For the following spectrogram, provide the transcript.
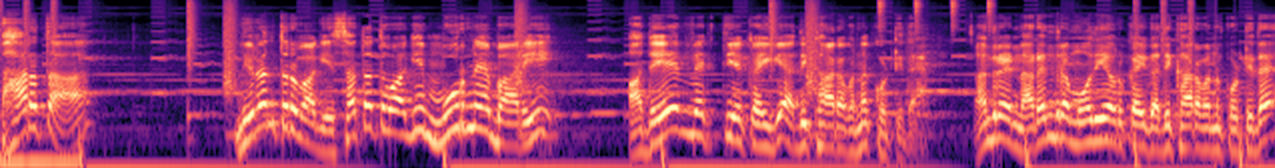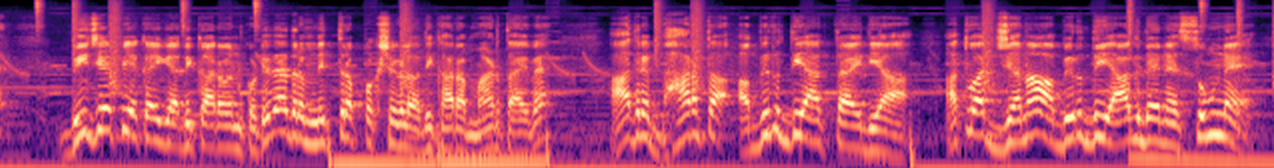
ಭಾರತ ನಿರಂತರವಾಗಿ, ಸತತವಾಗಿ ಮೂರನೇ ಬಾರಿ ಅದೇ ವ್ಯಕ್ತಿಯ ಕೈಗೆ ಅಧಿಕಾರವನ್ನು ಕೊಟ್ಟಿದೆ. ಅಂದರೆ ನರೇಂದ್ರ ಮೋದಿ ಅವರ ಕೈಗೆ ಅಧಿಕಾರವನ್ನು ಕೊಟ್ಟಿದೆ ಬಿ ಜೆ ಪಿಯ ಕೈಗೆ ಅಧಿಕಾರವನ್ನು ಕೊಟ್ಟಿದೆ, ಅದರ ಮಿತ್ರ ಪಕ್ಷಗಳು ಅಧಿಕಾರ ಮಾಡ್ತಾ ಇವೆ. ಆದರೆ ಭಾರತ ಅಭಿವೃದ್ಧಿ ಆಗ್ತಾ ಇದೆಯಾ? ಅಥವಾ ಜನ ಅಭಿವೃದ್ಧಿ ಆಗದೇನೆ ಸುಮ್ಮನೆ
